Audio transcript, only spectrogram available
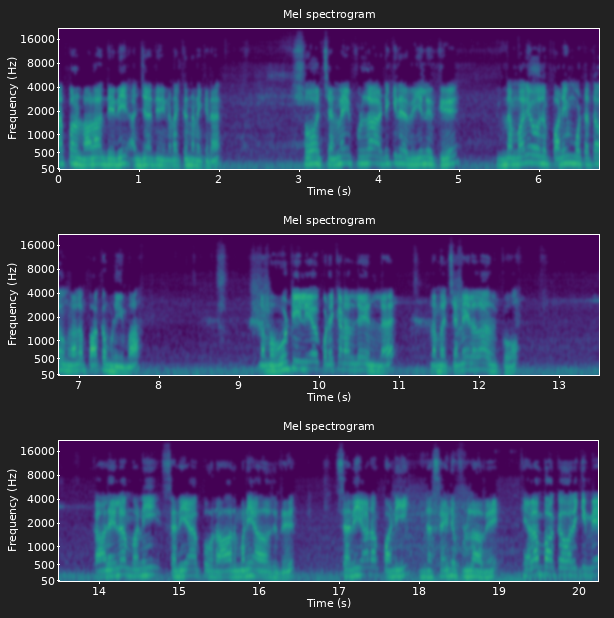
ஏப்ரல் நாலாம் தேதி அஞ்சாம் தேதி நடக்குதுன்னு நினைக்கிறேன். ஸோ சென்னை ஃபுல்லாக அடிக்கிற வெயிலுக்கு இந்த மாதிரி ஒரு பனிமூட்டத்தை உங்களால் பார்க்க முடியுமா? நம்ம ஊட்டிலேயோ கொடைக்கானல்லையோ இல்லை நம்ம சென்னையில் தான் இருக்கோம். காலையில் மணி சரியாக இப்போ ஒரு ஆறு மணி ஆகுது. சரியான பனி இந்த சைடு ஃபுல்லாகவே கிளம்பாக்க வரைக்குமே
